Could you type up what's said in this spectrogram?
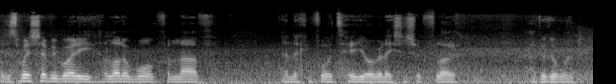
I just wish everybody a lot of warmth and love and looking forward to hear your relationship flow. Have a good one.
